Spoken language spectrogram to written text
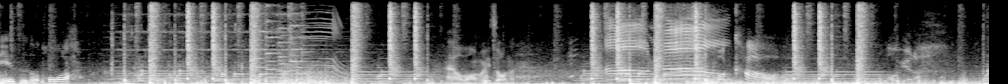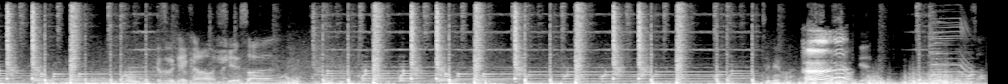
鞋子都脱了。还要往回走呢。我靠！好远了。可是可以看到雪山。这边吗？小点。山。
